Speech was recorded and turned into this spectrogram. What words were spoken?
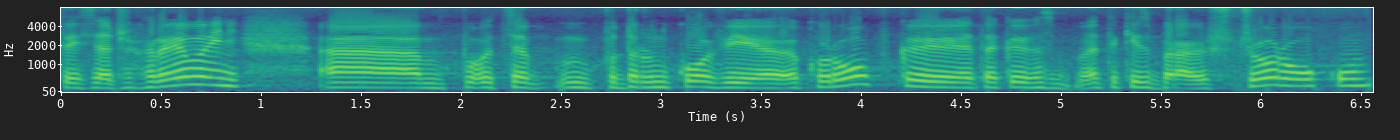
тисяч гривень. Е, Це подарункові коробки, таких такі збирають щороку.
